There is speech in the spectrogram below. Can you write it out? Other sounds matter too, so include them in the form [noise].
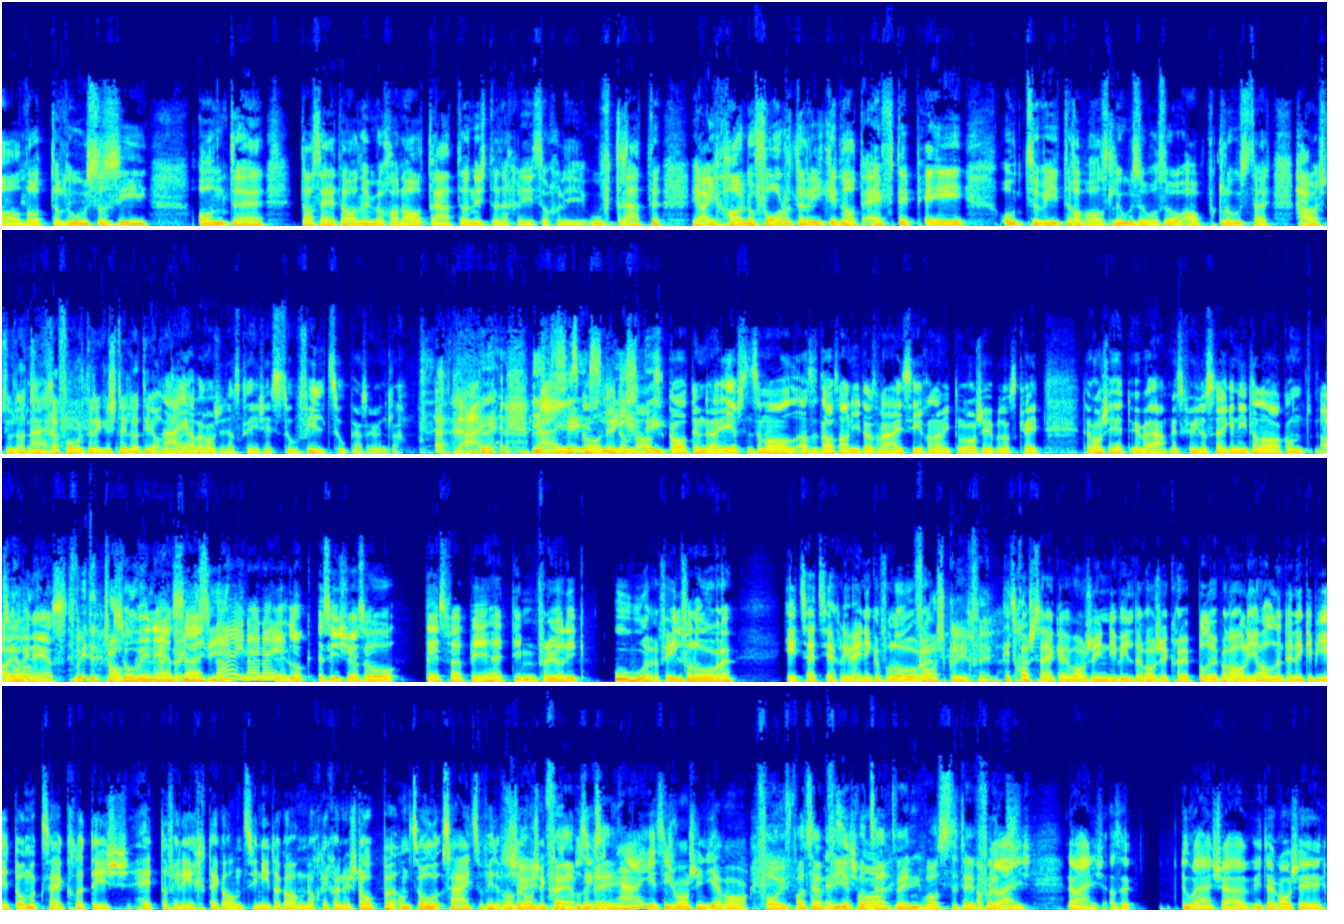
der Loser sein und äh, dass er da nicht mehr kann antreten kann. Dann ist dann ein bisschen so ein bisschen auftreten. Ja, ich habe noch Forderungen an die FDP und so weiter, aber als Loser, der so abgelost hast, hast du natürlich Nein. keine Forderungen stellen an die anderen. Nein, aber Roger, das du jetzt zu viel zu persönlich. [laughs] Nein, [laughs] Nein, es geht nicht um das. Es richtig. geht um das. Erstens einmal, also das habe ich, das weiss ich, ich habe auch mit dem Roger über das geredet. Der Roger hat überhaupt nicht das Gefühl, es sei eine Niederlage und Ah, so ja. wie er es, so wie Hat er es sagt. Nein, nein, nein, look, es ist ja so, die SVP hat im Frühling uhuere viel verloren. Jetzt hat sie ein bisschen weniger verloren. Fast gleich viel. Jetzt kannst du sagen, wahrscheinlich, weil der Roger Köppel überall in allen diesen Gebieten rumgesäckelt ist, hätte er vielleicht den ganzen Niedergang noch ein bisschen stoppen können. Und so sagt es auf jeden Fall der Schön Roger Köppel. sich. Nein, es ist wahrscheinlich ja wahr. 5%, Es ist 4% wahr. weniger, was der Differenz. Aber noch eines, noch eines, also, du weißt ja auch, wie der Roger,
